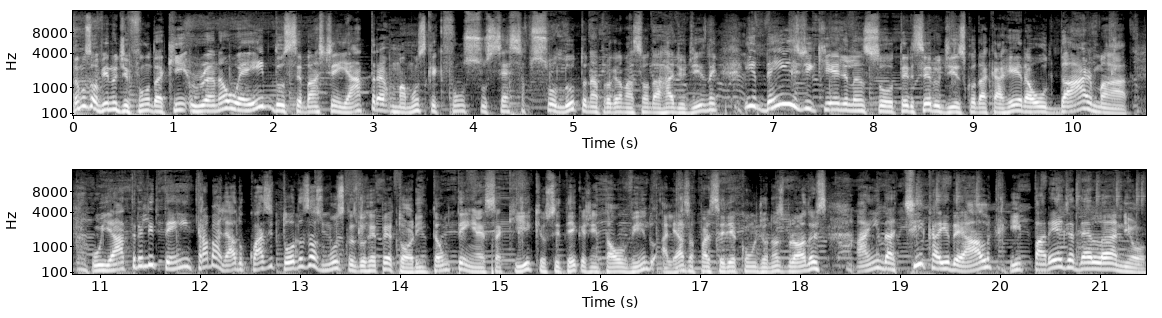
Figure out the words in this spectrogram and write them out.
Estamos ouvindo de fundo aqui Runaway do Sebastian Yatra, uma música que foi um sucesso absoluto na programação da Rádio Disney. E desde que ele lançou o terceiro disco da carreira, o Dharma, o Yatra ele tem trabalhado quase todas as músicas do repertório. Então tem essa aqui que eu citei que a gente tá ouvindo, aliás, a parceria com o Jonas Brothers, ainda Tica Ideal e Parede Anio,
